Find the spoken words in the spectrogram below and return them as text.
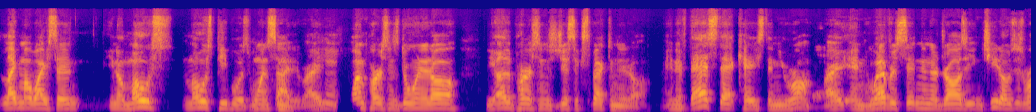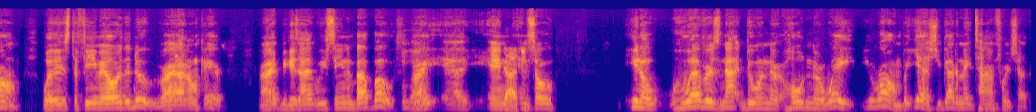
Like my wife said, you know, most most people is one sided, right? Mhm. One person's doing it all, the other person's just expecting it all. And if that's that case, then you're wrong, right? And whoever's sitting in their drawers eating Cheetos is wrong, whether it's the female or the dude, right? I don't care, right? Because I we've seen about both, Mhm. right? Uh, and Gotcha. and so you know, whoever's not doing their holding their weight, you're wrong. But yes, you got to make time for each other.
